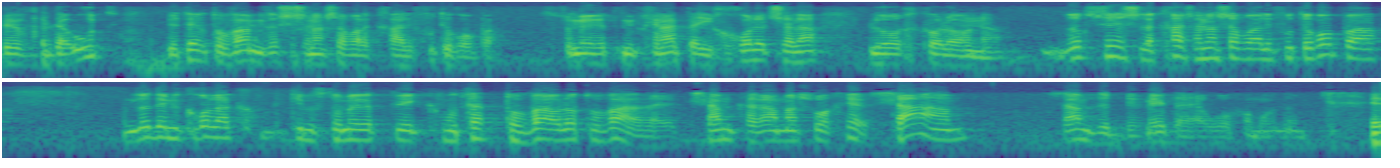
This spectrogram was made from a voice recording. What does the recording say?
בוודאות יותר טובה מזו ששנה שעברה לקחה אליפות אירופה. זאת אומרת, מבחינת היכולת שלה לאורך כל העונה. זאת שלקחה שנה שעברה אליפות אירופה, אני לא יודע אם לקרוא לה, כאילו, זאת אומרת, קבוצה טובה או לא טובה, שם קרה משהו אחר. שם, שם זה באמת היה רוח המועדון. אה,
